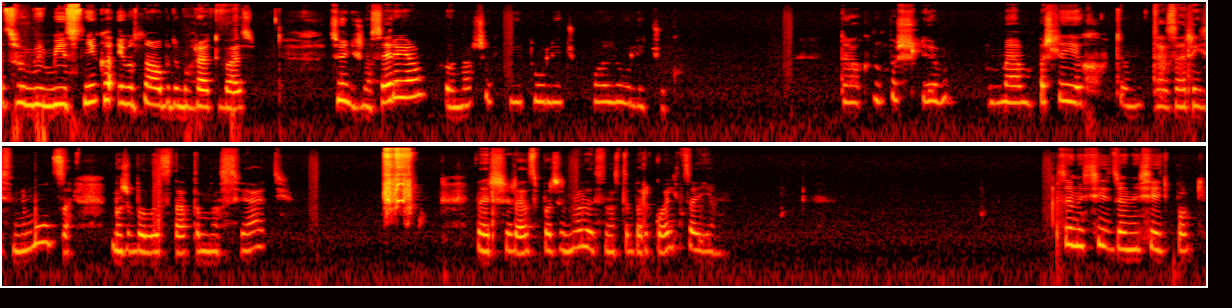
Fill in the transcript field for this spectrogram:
Привіт, з вами міс Ніка, і ми знову будемо грати базі. Сьогоднішня серія про наших дідулечок, малюлечок. Так, ну пошли. Ми пошли їх та зараз знімуться. Ми ж були з татом на святі. Перший раз поженились, у нас тепер кольця є. Занесіть, занесіть поки.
